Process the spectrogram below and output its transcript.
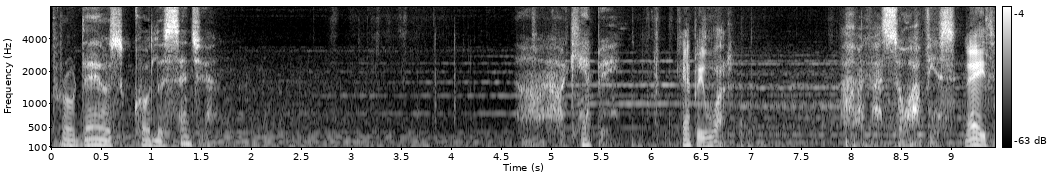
Prodeus Code Licentia. Oh, no, it can't be. Can't be what? Oh my god, it's so obvious. Nate.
